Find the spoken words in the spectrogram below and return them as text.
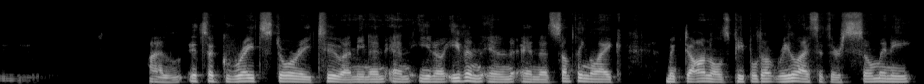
Mm. I, it's a great story too. I mean, and and you know, even in in something like McDonald's, people don't realize that there's so many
